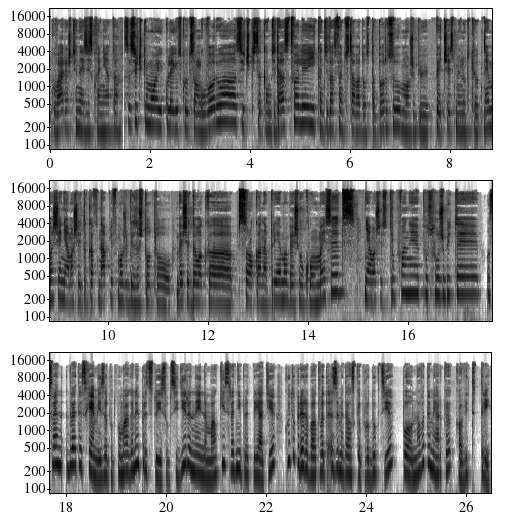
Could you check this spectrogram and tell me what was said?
отговарящи на изискванията. С всички мои колеги, с които съм говорила, всички са кандидатствали и кандидатстването става доста бързо, може би 5-6 минутки отнемаше. Нямаше и такъв наплив, може би защото беше дълъг срока на приема, беше около месец. Нямаше струпване по службите. Освен двете схеми за подпомагане, предстои субсидиране и на малки и средни предприятия, които преработват земеделска продукция по новата мярка COVID-3.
